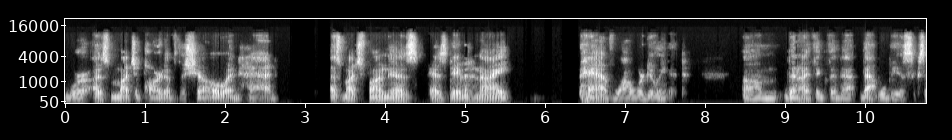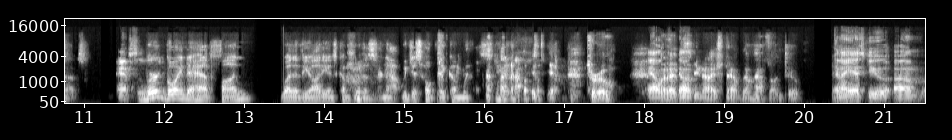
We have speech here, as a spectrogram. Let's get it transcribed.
were as much a part of the show and had as much fun as as david and i have while we're doing it um, then i think that, that that will be a success absolutely we're going to have fun whether the audience comes with us or not we just hope they come with us you know? yeah true but it would be nice to have them have fun too can i ask you um,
